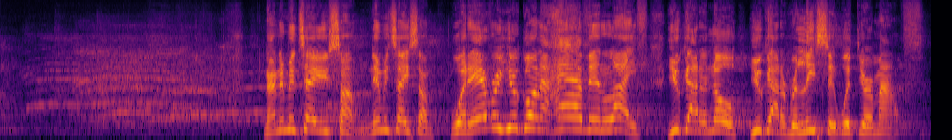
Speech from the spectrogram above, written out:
Now, let me tell you something. Let me tell you something. Whatever you're going to have in life, you got to know you got to release it with your mouth.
